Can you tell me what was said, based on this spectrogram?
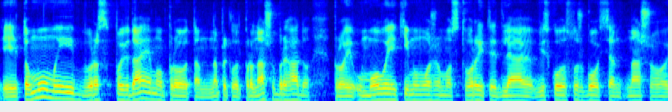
І тому ми розповідаємо про там, наприклад, про нашу бригаду, про умови, які ми можемо створити для військовослужбовця нашого,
